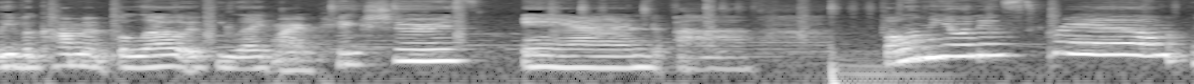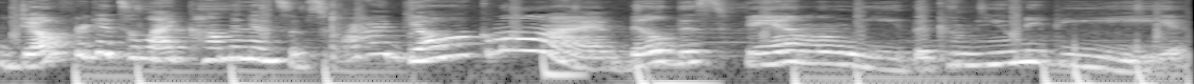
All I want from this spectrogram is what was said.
Leave a comment below if you like my pictures and uh, follow me on Instagram. Don't forget to like, comment, and subscribe, y'all. Come on, build this family, the community.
